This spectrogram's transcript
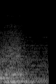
you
